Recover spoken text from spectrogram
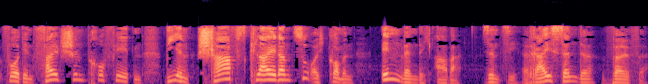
vor den falschen Propheten, die in Schafskleidern zu euch kommen, inwendig aber sind sie reißende Wölfe.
